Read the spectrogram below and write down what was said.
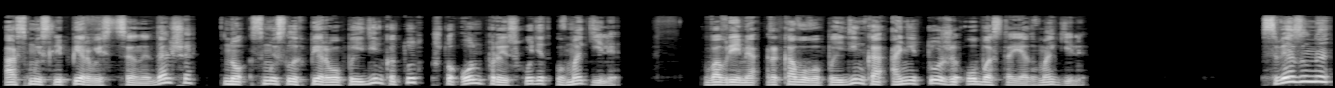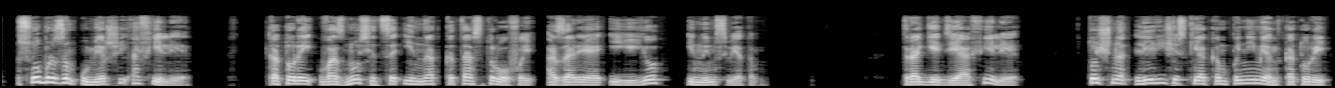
о смысле первой сцены дальше, но смысл их первого поединка тот, что он происходит в могиле. Во время рокового поединка они тоже оба стоят в могиле. Связано с образом умершей Офелии, который возносится и над катастрофой, озаряя и ее иным светом. Трагедия Офелии – точно лирический аккомпанемент, который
